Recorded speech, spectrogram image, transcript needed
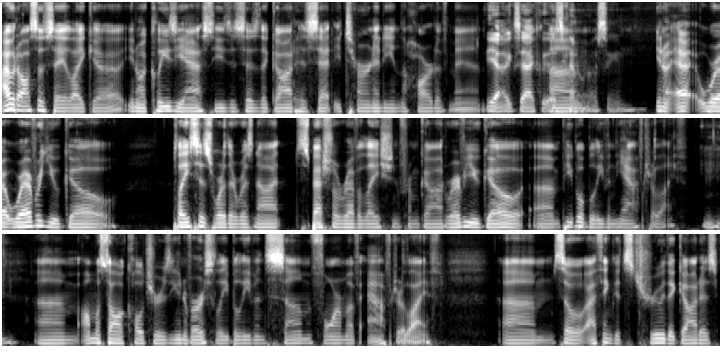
I would also say like uh, you know, Ecclesiastes. It says that God has set eternity in the heart of man. Yeah, exactly. That's kind of Um, what I was thinking. You know, at, where, wherever you go, places where there was not special revelation from God, wherever you go, um, people believe in the afterlife. Mm-hmm. Um, almost all cultures universally believe in some form of afterlife. Um, so I think it's true that God has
